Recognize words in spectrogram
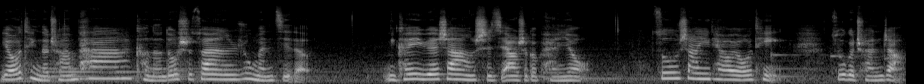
游艇的船趴可能都是算入门级的，你可以约上十几二十个朋友。租上一条游艇，租个船长，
